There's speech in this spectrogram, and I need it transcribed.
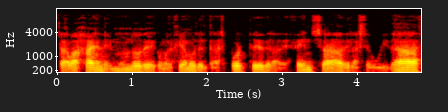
trabaja en el mundo de, como decíamos, del transporte, de la defensa, de la seguridad,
